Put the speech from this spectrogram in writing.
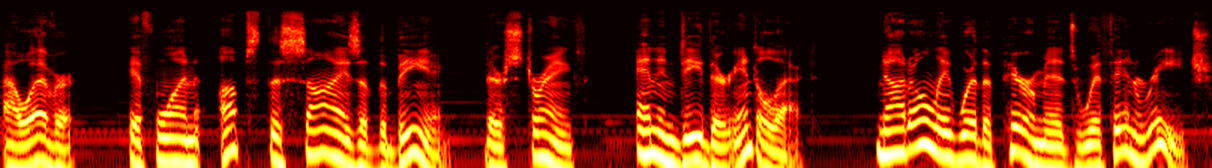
However, if one ups the size of the being, their strength, and indeed their intellect, not only were the pyramids within reach,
